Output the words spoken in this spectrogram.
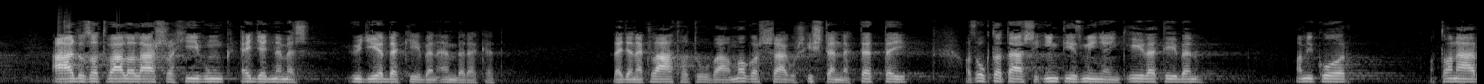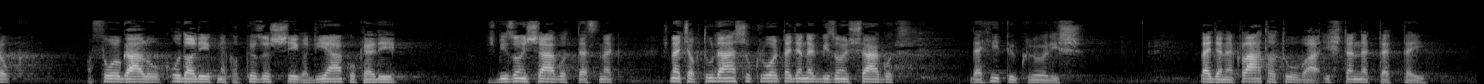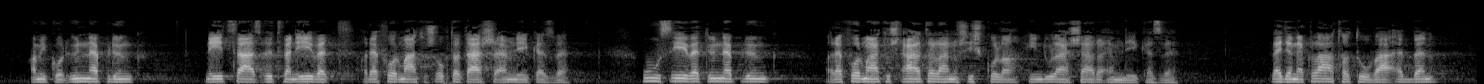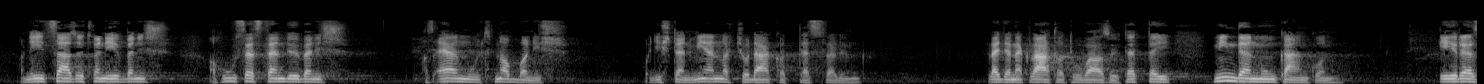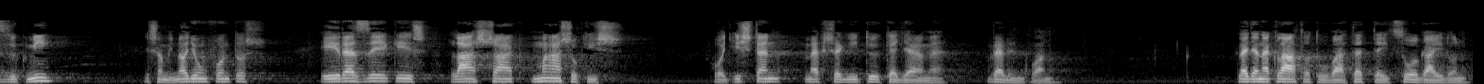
áldozatvállalásra hívunk egy-egy nemes ügy érdekében embereket. Legyenek láthatóvá a magasságos Istennek tettei az oktatási intézményeink életében, amikor a tanárok, a szolgálók odalépnek a közösség, a diákok elé, és bizonyságot tesznek, és ne csak tudásukról tegyenek bizonyságot, de hitükről is. Legyenek láthatóvá Istennek tettei, amikor ünneplünk, 450 évet a református oktatásra emlékezve. 20 évet ünneplünk a református általános iskola indulására emlékezve. Legyenek láthatóvá ebben a 450 évben is, a 20 esztendőben is, az elmúlt napban is, hogy Isten milyen nagy csodákat tesz velünk. Legyenek láthatóvá az ő tettei minden munkánkon. Érezzük mi, és ami nagyon fontos, érezzék és lássák mások is, hogy Isten megsegítő kegyelme velünk van. Legyenek láthatóvá tetteid szolgáidon,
